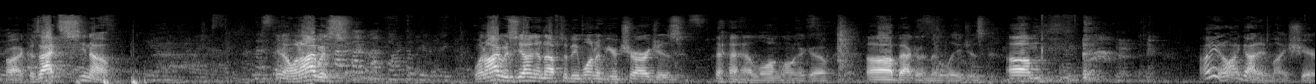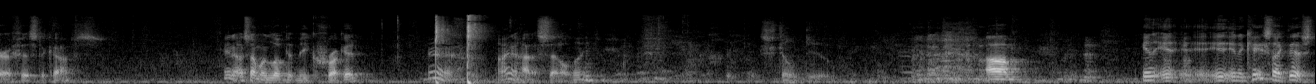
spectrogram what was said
All right, because that's, you know, you know, when I was when I was young enough to be one of your charges, long, long ago, uh, back in the Middle Ages, um, I, you know, I got in my share of fisticuffs. You know, someone looked at me crooked. Yeah, I know how to settle things. Still do. Um, in, in, in a case like this,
